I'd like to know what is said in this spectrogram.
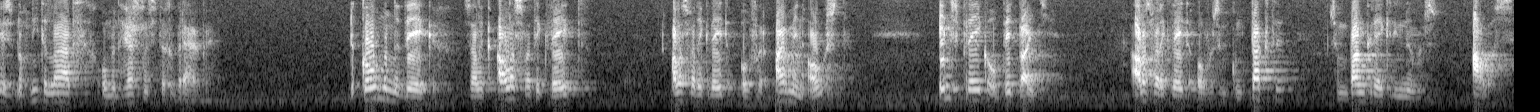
is het nog niet te laat om mijn hersens te gebruiken. De komende weken zal ik alles wat ik weet, alles wat ik weet over Armin Oost, inspreken op dit bandje. Alles wat ik weet over zijn contacten, zijn bankrekeningnummers, alles.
